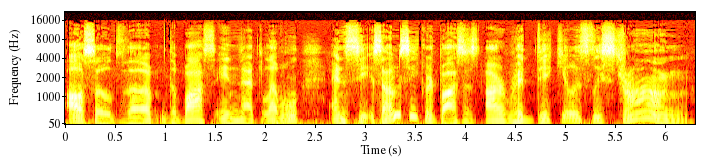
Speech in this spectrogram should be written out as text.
also the the boss in that level. And see, some secret bosses are ridiculously strong.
